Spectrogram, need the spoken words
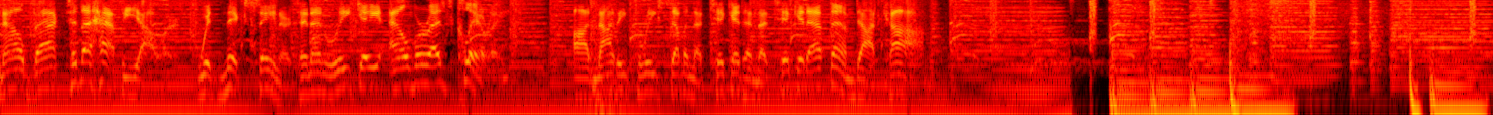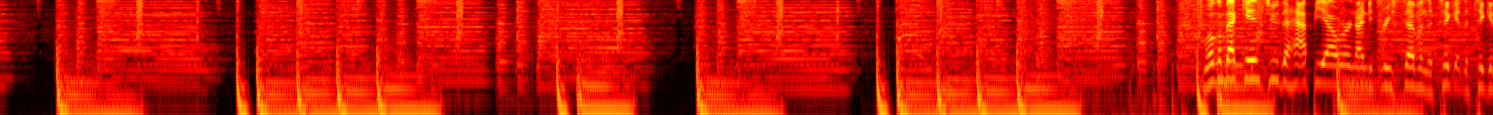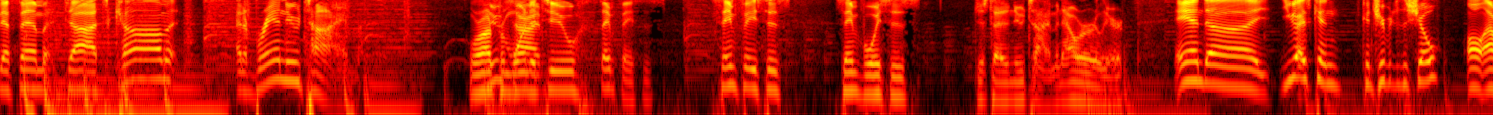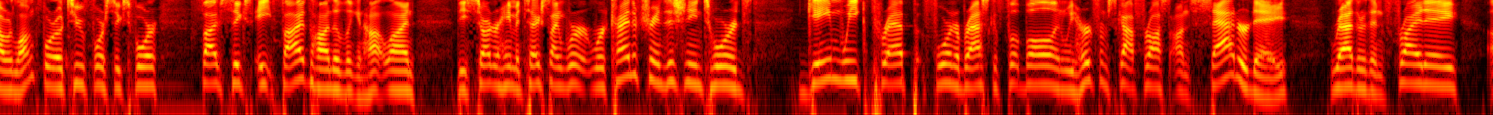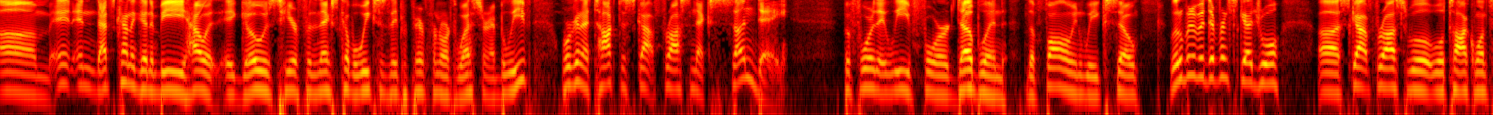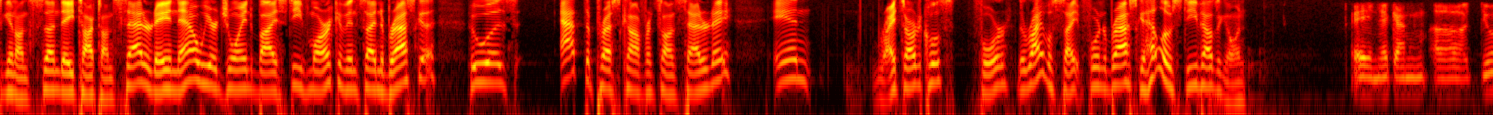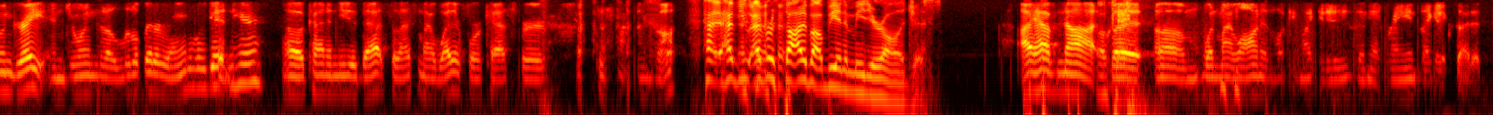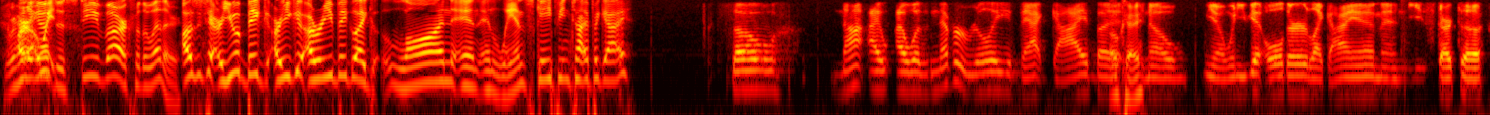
Now back to the happy hour with Nick Sainert and Enrique Alvarez Clary on 93.7 The Ticket and the theticketfm.com. Welcome back into the happy hour 93.7 the ticket, the theticketfm.com at a brand new time. We're on New from 1 to 2. Same faces. Same faces, same voices, just at a new time, an hour earlier. And uh, you guys can contribute to the show all hour long 402 464 5685, the Honda of Lincoln hotline, the starter Heyman text line. We're, we're kind of transitioning towards game week prep for Nebraska football, and we heard from Scott Frost on Saturday rather than Friday. Um, and, and that's kind of going to be how it, it goes here for the next couple weeks as they prepare for Northwestern. I believe we're going to talk to Scott Frost next Sunday before they leave for Dublin the following week. So a little bit of a different schedule. Uh, Scott Frost will will talk once again on Sunday. Talked on Saturday, and now we are joined by Steve Mark of Inside Nebraska, who was at the press conference on Saturday and writes articles for the rival site for Nebraska. Hello, Steve. How's it going? Hey Nick, I'm uh, doing great. Enjoying the little bit of rain we're getting here. Uh, kind of needed that, so that's my weather forecast for to start things off. Have you ever thought about being a meteorologist? I have not, Okay. but um, when my lawn is looking like it is and it rains, I get excited. We're All right, heading out to Steve Bark for the weather. I was gonna say, are you a big, are you are you big like lawn and and landscaping type of guy? So, not I. I was never really that guy, but Okay. you know, you know, when you get older, like I am, and you start to,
